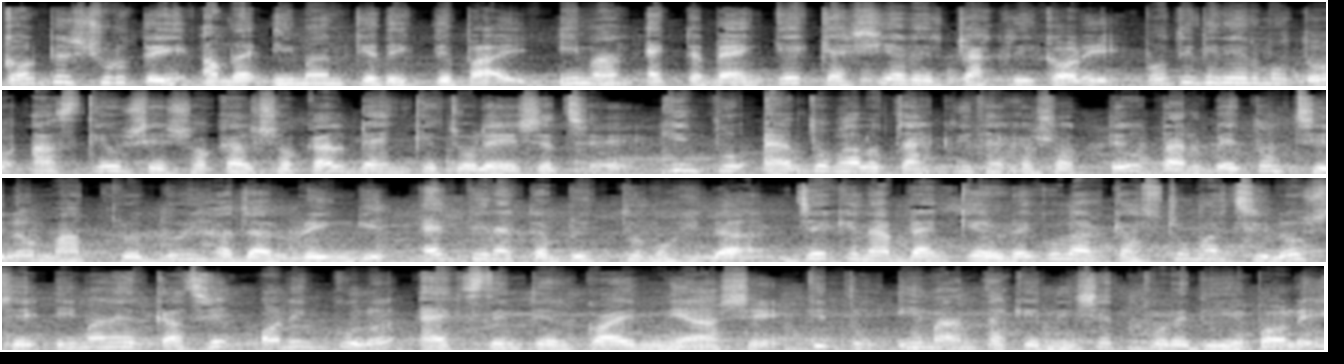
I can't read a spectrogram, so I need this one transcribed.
গল্পের শুরুতেই আমরা ইমানকে দেখতে পাই। ইমান একটা ব্যাংকে ক্যাশিয়ারের চাকরি করে। প্রতিদিনের মতো আজকেও সে সকাল সকাল ব্যাংকে চলে এসেছে। কিন্তু এত ভালো চাকরি থাকা সত্ত্বেও তার বেতন ছিল মাত্র দুই হাজার রিঙ্গিত। একদিন একটা বৃদ্ধ মহিলা, যে কিনা ব্যাংকের রেগুলার কাস্টমার ছিল, সে ইমানের কাছে অনেকগুলো এক সেন্টের কয়েন নিয়ে আসে। কিন্তু ইমান তাকে নিষেধ করে দিয়ে বলে,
